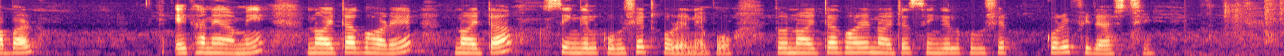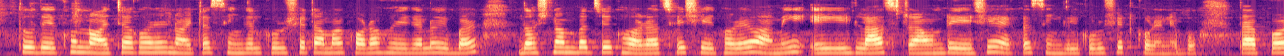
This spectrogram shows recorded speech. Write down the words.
আবার এখানে আমি নয়টা ঘরে নয়টা সিঙ্গেল ক্রুশেট করে নেব। তো নয়টা ঘরে নয়টা সিঙ্গেল ক্রুশেট করে ফিরে আসছি। তো দেখুন, নয়টা ঘরে নয়টা সিঙ্গেল ক্রোশেট আমার করা হয়ে গেল। এবার দশ নম্বর যে ঘর আছে, সেই ঘরেও আমি এই লাস্ট রাউন্ডে এসে একটা সিঙ্গেল ক্রোশেট করে নেব। তারপর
